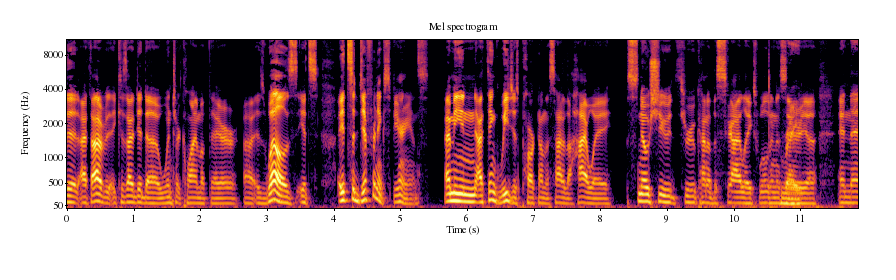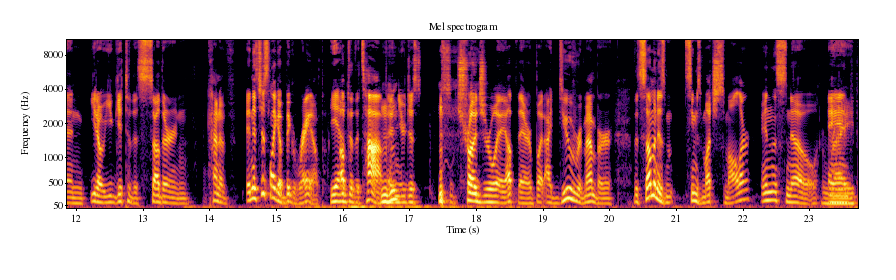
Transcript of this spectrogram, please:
that I thought of because I did a winter climb up there uh, as well is it's it's a different experience. I mean, I think we just parked on the side of the highway, snowshoed through kind of the Sky Lakes Wilderness Right. area, and then you know you get to the southern kind of, and it's just like a big ramp Yeah. up to the top, Mhm. and you're just trudge your way up there. But I do remember the summit is seems much smaller in the snow, Right. and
